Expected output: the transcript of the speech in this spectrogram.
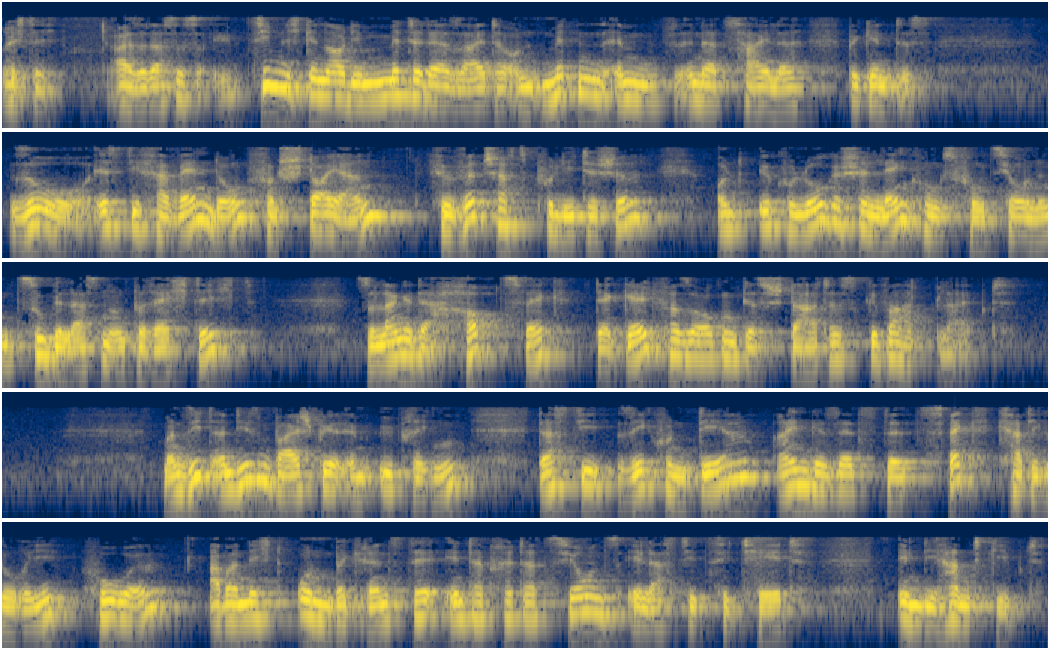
Richtig. Also das ist ziemlich genau die Mitte der Seite und mitten im, in der Zeile beginnt es. So ist die Verwendung von Steuern für wirtschaftspolitische und ökologische Lenkungsfunktionen zugelassen und berechtigt, solange der Hauptzweck der Geldversorgung des Staates gewahrt bleibt. Man sieht an diesem Beispiel im Übrigen, dass die sekundär eingesetzte Zweckkategorie hohe, aber nicht unbegrenzte Interpretationselastizität in die Hand gibt.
